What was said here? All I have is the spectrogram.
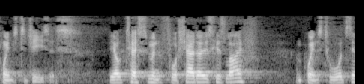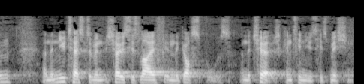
points to Jesus. The Old Testament foreshadows his life and points towards him, and the New Testament shows his life in the Gospels, and the church continues his mission.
